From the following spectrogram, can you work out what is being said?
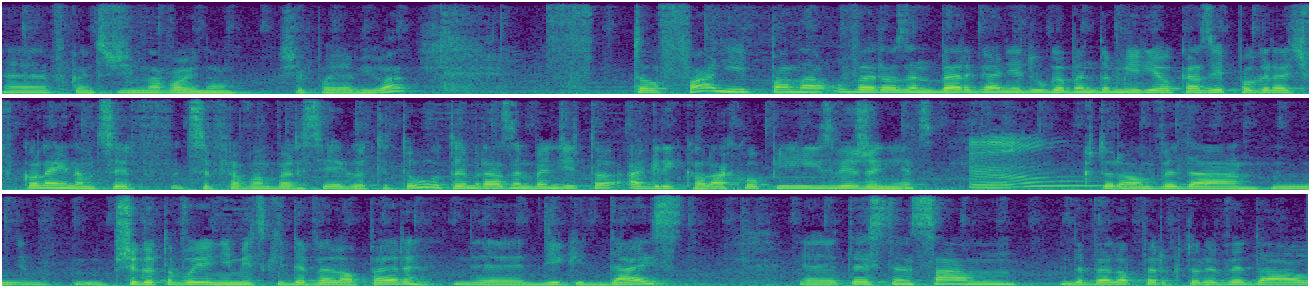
e, w końcu Zimna Wojna się pojawiła, to fani pana Uwe Rosenberga niedługo będą mieli okazję pograć w kolejną cyf- cyfrową wersję jego tytułu. Tym razem będzie to Agricola, Chłopi i Zwierzyniec Mm. którą wyda, mm, przygotowuje niemiecki deweloper e, Digit Dice. To jest ten sam deweloper, który wydał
